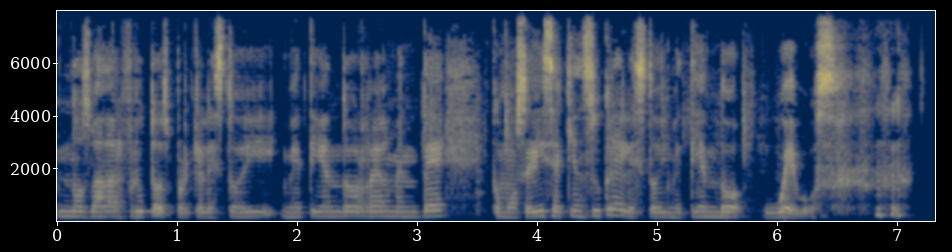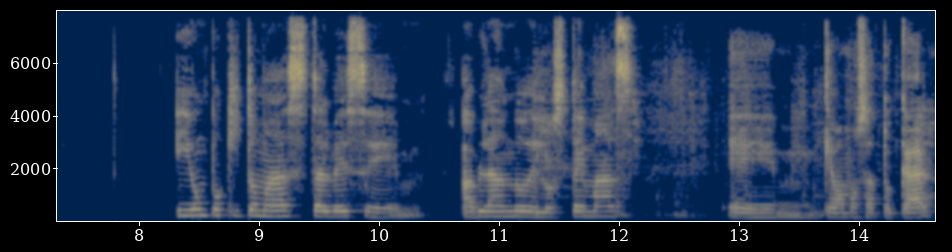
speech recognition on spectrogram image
nos va a dar frutos porque le estoy metiendo realmente, como se dice aquí en Sucre, le estoy metiendo huevos. y un poquito más, tal vez, eh, hablando de los temas eh, que vamos a tocar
